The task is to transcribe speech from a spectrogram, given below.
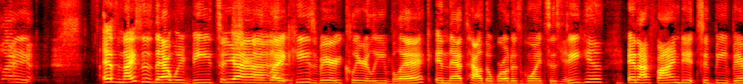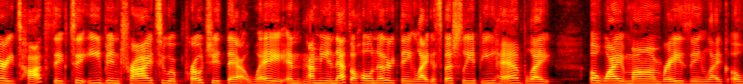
like as nice as that would be to Yeah. choose, like he's very clearly black and that's how the world is going to see him. And I find it to be very toxic to even try to approach it that way. And I mm-hmm. mean that's a whole nother thing, like especially if you have like a white mom raising like a,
